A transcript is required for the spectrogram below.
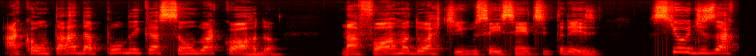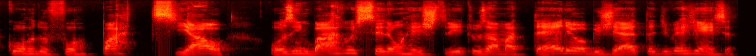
a contar da publicação do acórdão, na forma do artigo 613 se o desacordo for parcial, os embargos serão restritos à matéria objeto da divergência.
